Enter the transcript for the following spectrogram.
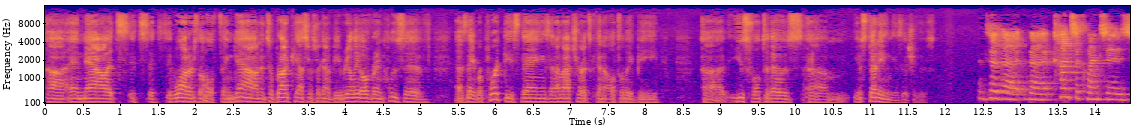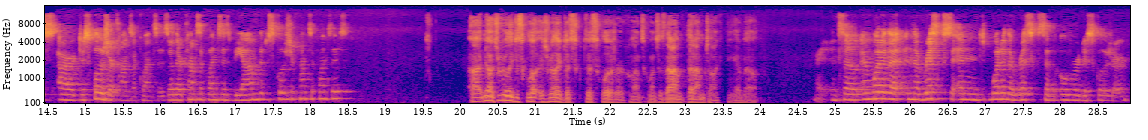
uh, and now it's, it's it's it waters the whole thing down. And so broadcasters are going to be really over inclusive as they report these things, and I'm not sure it's going to ultimately be uh, useful to those um, you know, studying these issues. And so the, the consequences are disclosure consequences. Are there consequences beyond the disclosure consequences? Uh, no, it's really disclo- it's really dis- disclosure consequences that I'm that I'm talking about. Right. And so, and what are the and the risks and what are the risks of over disclosure?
